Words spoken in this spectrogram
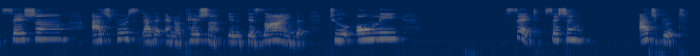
session attributes that annotation is designed to only set session attribute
